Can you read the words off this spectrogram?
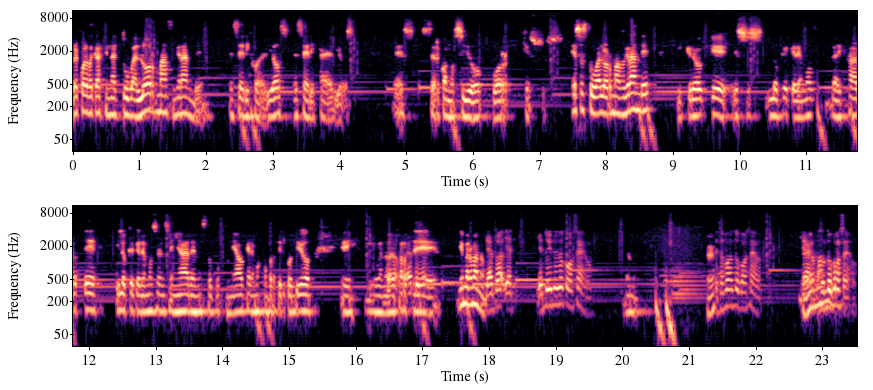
Recuerda que al final tu valor más grande es ser hijo de Dios, es ser hija de Dios, es ser conocido por Jesús. Ese es tu valor más grande y creo que eso es lo que queremos dejarte y lo que queremos enseñar en esta oportunidad o queremos compartir contigo. Eh, y bueno, Pero, de parte de... Dime hermano. Ya, ya, ya tuviste tu consejo. Dame. Ese fue tu consejo. Ya, hermano. fue tu consejo.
